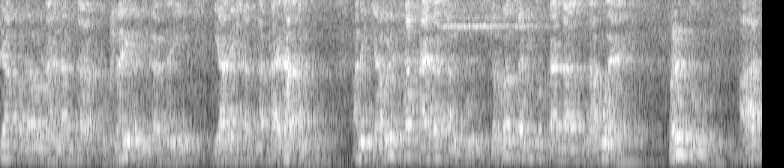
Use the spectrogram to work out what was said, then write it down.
त्या पदावर राहण्याचा कुठलाही अधिकार नाही या देशातला कायदा सांगतो. आणि ज्यावेळेस हा कायदा सांगतो सर्वांसाठी तो कायदा लागू आहे. परंतु आज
